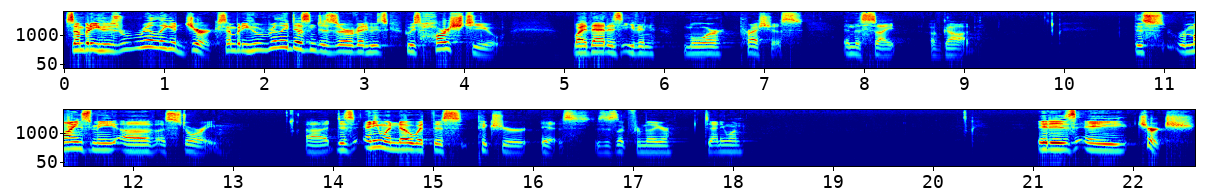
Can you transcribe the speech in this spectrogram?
somebody who's really a jerk, somebody who really doesn't deserve it, who's, who's harsh to you, why that is even more precious in the sight of God. This reminds me of a story. Uh, does anyone know what this picture is? Does this look familiar to anyone? It is a church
